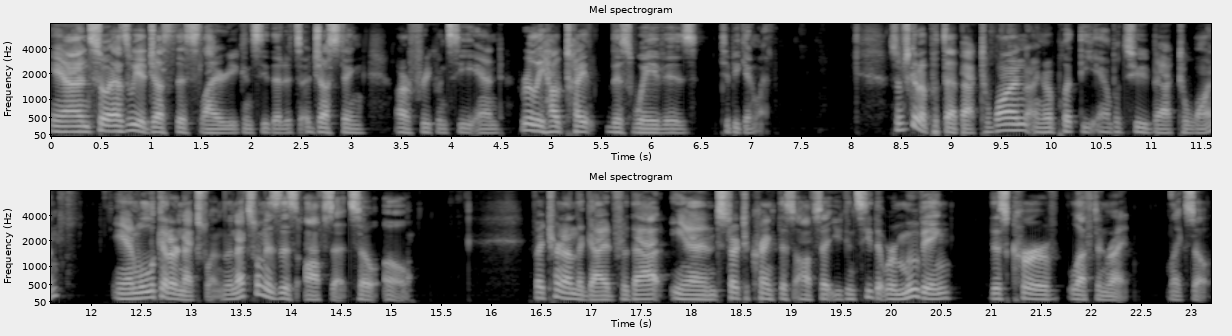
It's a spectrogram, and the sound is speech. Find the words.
And so as we adjust this slider, you can see that it's adjusting our frequency and really how tight this wave is to begin with. So I'm just going to put that back to one. I'm going to put the amplitude back to one. And we'll look at our next one. The next one is this offset, so O. If I turn on the guide for that and start to crank this offset, you can see that we're moving this curve left and right, like so.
